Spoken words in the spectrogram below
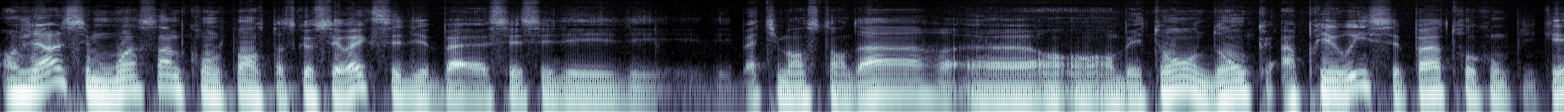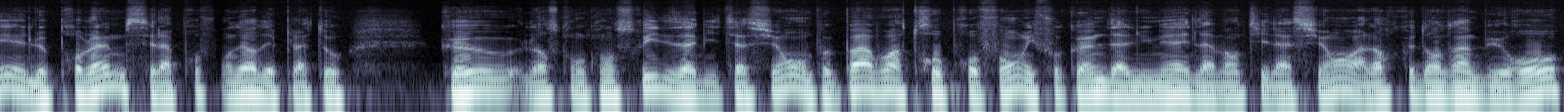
En général, c'est moins simple qu'on le pense, parce que c'est vrai que c'est des, bâtiments standards euh, en, en béton, donc a priori, c'est pas trop compliqué. Le problème, c'est la profondeur des plateaux. Que lorsqu'on construit des habitations, on peut pas avoir trop profond, il faut quand même de la lumière et de la ventilation, alors que dans un bureau,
